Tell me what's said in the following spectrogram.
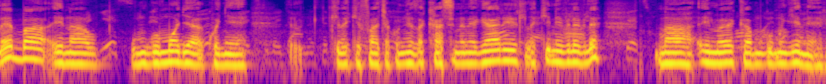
Leba ina mguu mmoja kwenye kile kifaa cha kuongeza kasi ndani ya gari, lakini vilevile vile, na imeweka mguu mwingine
